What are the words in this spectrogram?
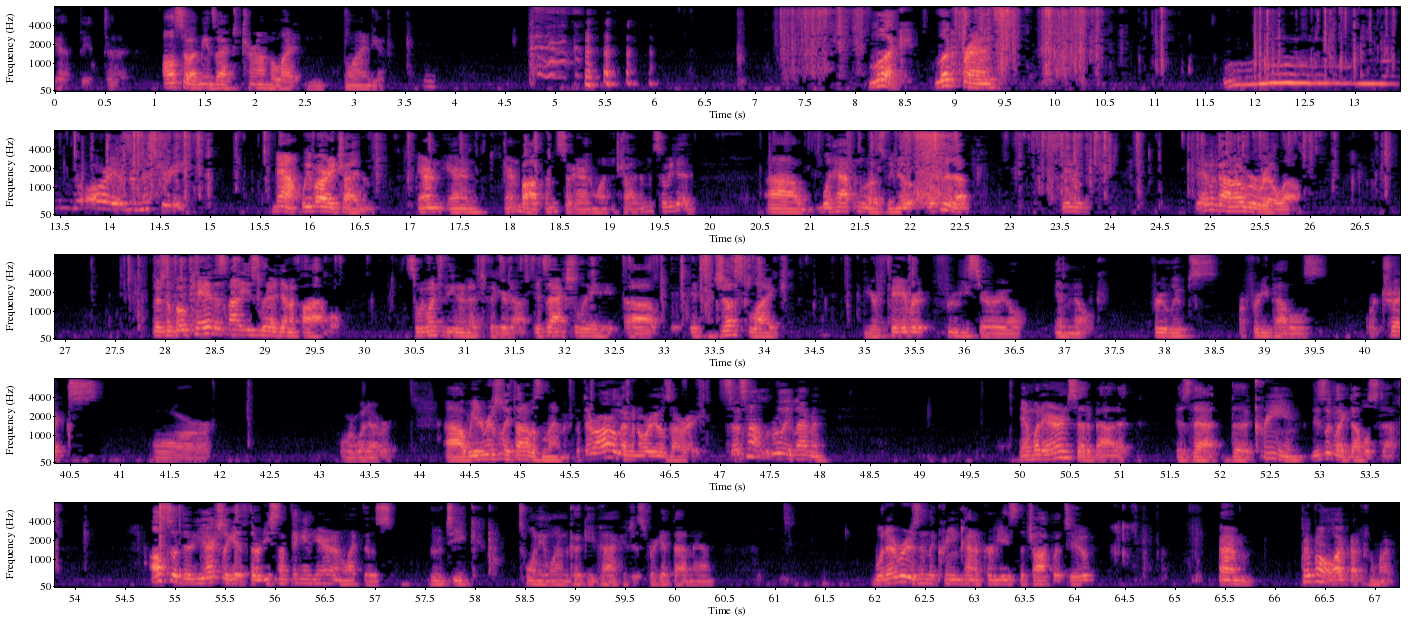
Yeah, but uh, also it means I have to turn on the light and blind you. look, look, friends. Ooh, Oreo's a mystery. Now we've already tried them. Aaron, Aaron, Aaron bought them, so Aaron wanted to try them, and so we did. Uh, what happened was we know, opened it up. They haven't gone over real well. There's a bouquet that's not easily identifiable. So we went to the internet to figure it out. It's actually, uh, it's just like your favorite fruity cereal in milk. Froot Loops or Fruity Pebbles or Trix or or whatever. Uh, we originally thought it was lemon, but there are lemon Oreos already. So it's not really lemon. And what Aaron said about it is that the cream, these look like double stuff. Also, you actually get 30 something in here, unlike those boutique 21 cookie packages. Forget that, man. Whatever is in the cream kind of permeates the chocolate too. Um, people don't like that too much.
